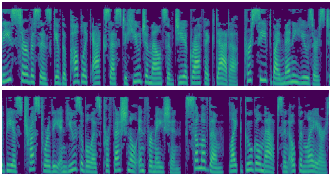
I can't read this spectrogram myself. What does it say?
These services give the public access to huge amounts of geographic data, perceived by many users to be as trustworthy and usable as professional information. Some of them, like Google Maps and OpenLayers,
